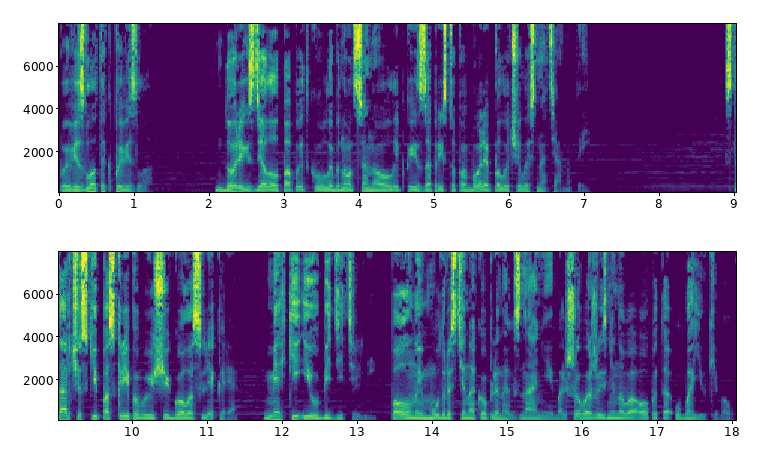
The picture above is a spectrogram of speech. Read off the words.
Повезло так повезло. Дорик сделал попытку улыбнуться, но улыбка из-за приступа боли получилась натянутой. Старческий поскрипывающий голос лекаря, мягкий и убедительный, полный мудрости накопленных знаний и большого жизненного опыта убаюкивал.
